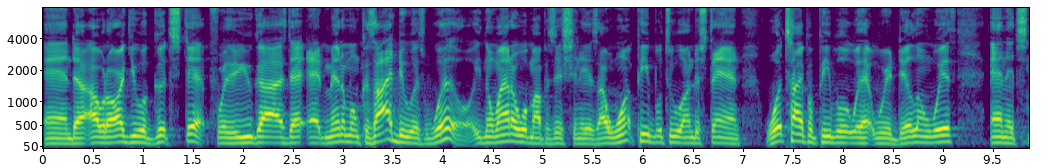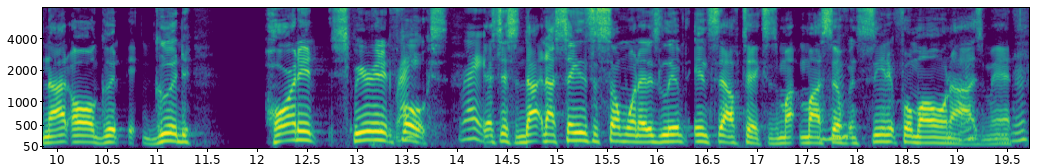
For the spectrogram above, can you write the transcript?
And uh, I would argue a good step for you guys that at minimum, because I do as well, no matter what my position is, I want people to understand what type of people that we're dealing with. And it's not all good, good hearted, spirited Right, folks. right. That's just not, and I say this as someone that has lived in South Texas my, myself Mm-hmm. and seen it for my own eyes, man.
